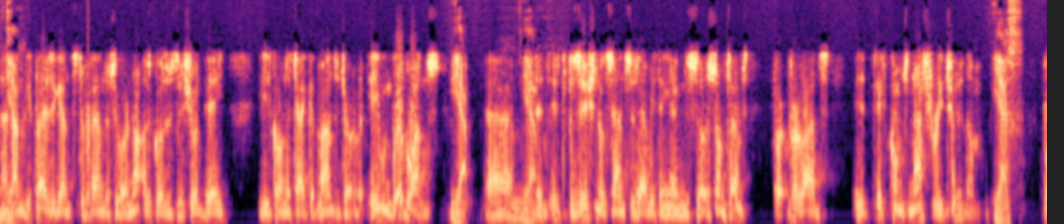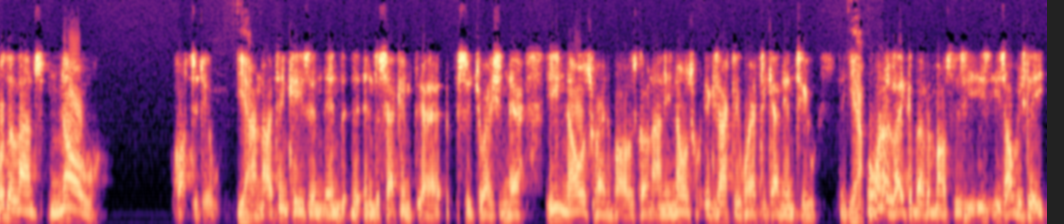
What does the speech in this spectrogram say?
And when he plays against defenders who are not as good as they should be, he's going to take advantage of it. Even good ones. Yeah. Um, Yeah. it, it's positional sense is everything. And so sometimes for, for lads, it, it comes naturally to them. Yes. Other lads know what to do. Yeah. And I think he's in in the, in the second uh, situation there. He knows where the ball is going, and he knows exactly where to get into. Yeah. But what I like about him most is he's, he's obviously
